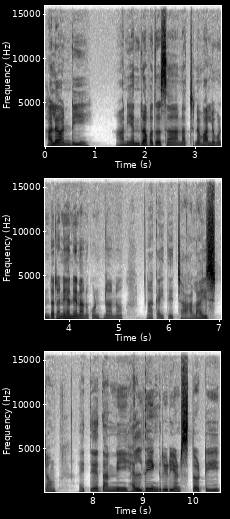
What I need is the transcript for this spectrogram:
హలో అండి. ఆనియన్ రవ్వ దోశ నచ్చిన వాళ్ళు ఉండరనే నేను అనుకుంటున్నాను. నాకైతే చాలా ఇష్టం. అయితే దాన్ని హెల్తీ ఇంగ్రీడియంట్స్ తోటి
